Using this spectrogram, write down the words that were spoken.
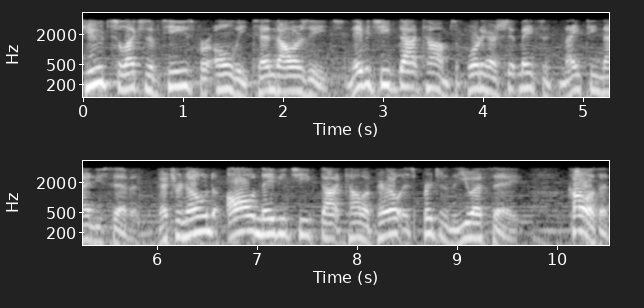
Huge selection of tees for only $10 each. NavyChief.com, supporting our shipmates since 1997. Veteran owned, all NavyChief.com apparel is printed in the USA. Call us at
